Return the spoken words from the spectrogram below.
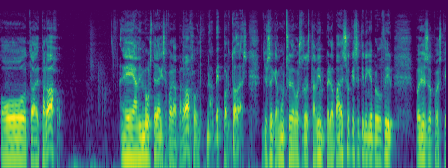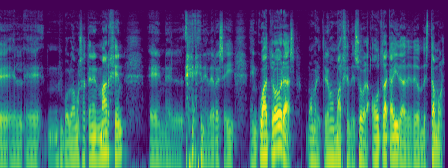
otra vez para abajo. Eh, a mí me gustaría que se fuera para abajo, una vez por todas. Yo sé que a muchos de vosotros también, pero para eso, ¿qué se tiene que producir? Pues eso, pues que el, eh, volvamos a tener margen en el, en el RSI. En cuatro horas, hombre, tenemos margen de sobra. Otra caída desde donde estamos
